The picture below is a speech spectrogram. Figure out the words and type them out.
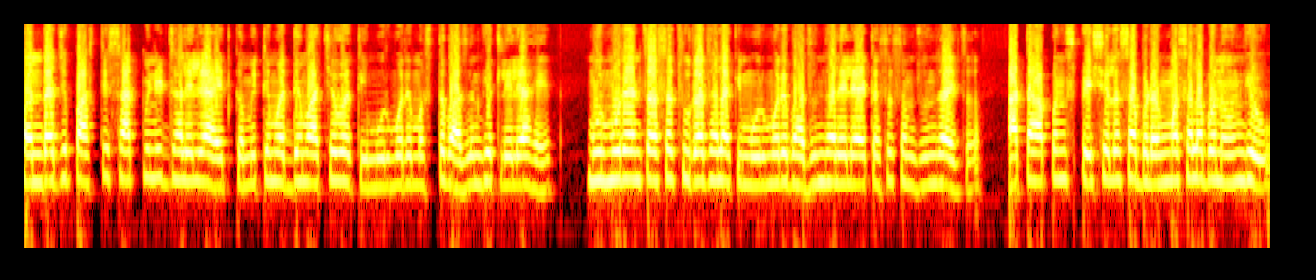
अंदाजे पाच ते सात मिनिट झालेले आहेत कमी ते मध्यम आचेवरती मुरमुरे मस्त भाजून घेतलेले आहेत. मुरमुऱ्यांचा असा चुरा झाला की मुरमुरे भाजून झालेले आहेत असं समजून जायचं. आता आपण स्पेशल असा भडंग मसाला बनवून घेऊ.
